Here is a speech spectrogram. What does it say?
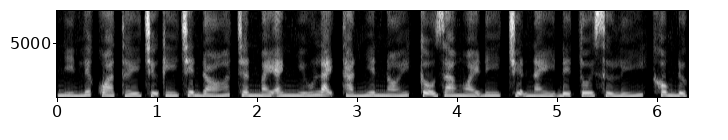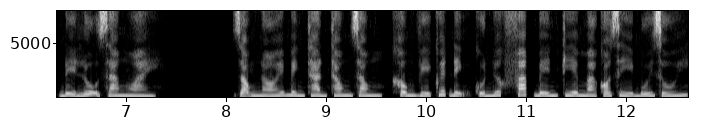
nhìn liếc qua thấy chữ ký trên đó, chân mày anh nhíu lại thản nhiên nói, cậu ra ngoài đi, chuyện này để tôi xử lý, không được để lộ ra ngoài. Giọng nói bình thản thong dong, không vì quyết định của nước Pháp bên kia mà có gì bối rối.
